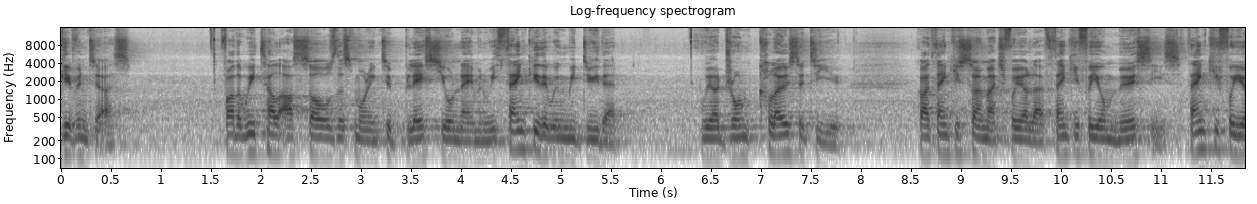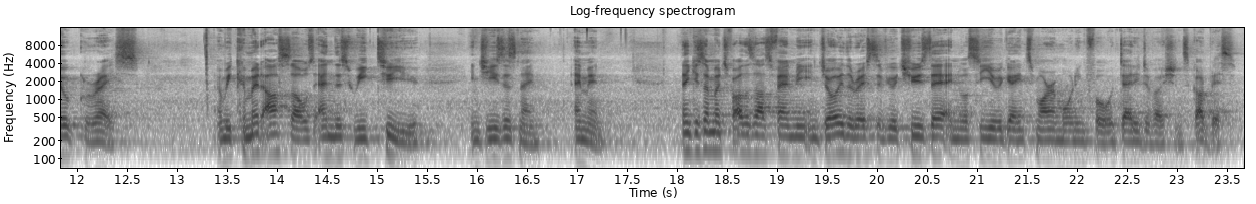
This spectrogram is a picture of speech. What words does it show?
given to us. Father, we tell our souls this morning to bless your name, and we thank you that when we do that, we are drawn closer to you. God, thank you so much for your love. Thank you for your mercies. Thank you for your grace. And we commit ourselves and this week to you. In Jesus' name, amen. Thank you so much, Father's House family. Enjoy the rest of your Tuesday, and we'll see you again tomorrow morning for daily devotions. God bless.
